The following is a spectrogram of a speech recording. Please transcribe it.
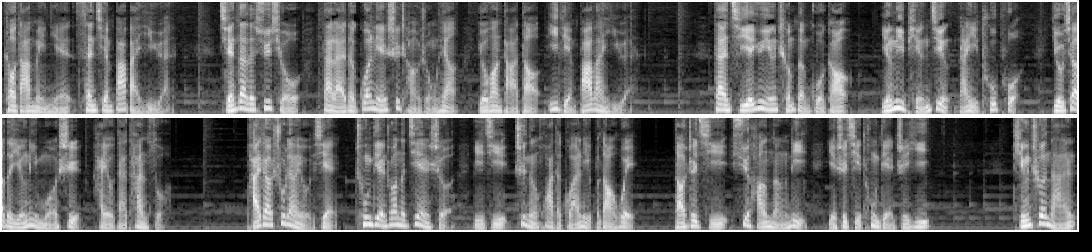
高达每年三千八百亿元，潜在的需求带来的关联市场容量有望达到一点八万亿元。但企业运营成本过高，盈利瓶颈难以突破，有效的盈利模式还有待探索。牌照数量有限，充电桩的建设以及智能化的管理不到位。导致其续航能力也是其痛点之一，停车难、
